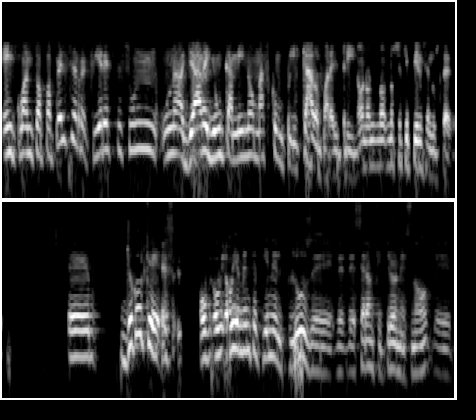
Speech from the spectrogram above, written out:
en cuanto a papel se refiere, este es un, una llave y un camino más complicado para el Tri, ¿no? No, no, sé qué piensen ustedes. Eh, yo creo que obviamente tiene el plus de, ser anfitriones, ¿no? Eh,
